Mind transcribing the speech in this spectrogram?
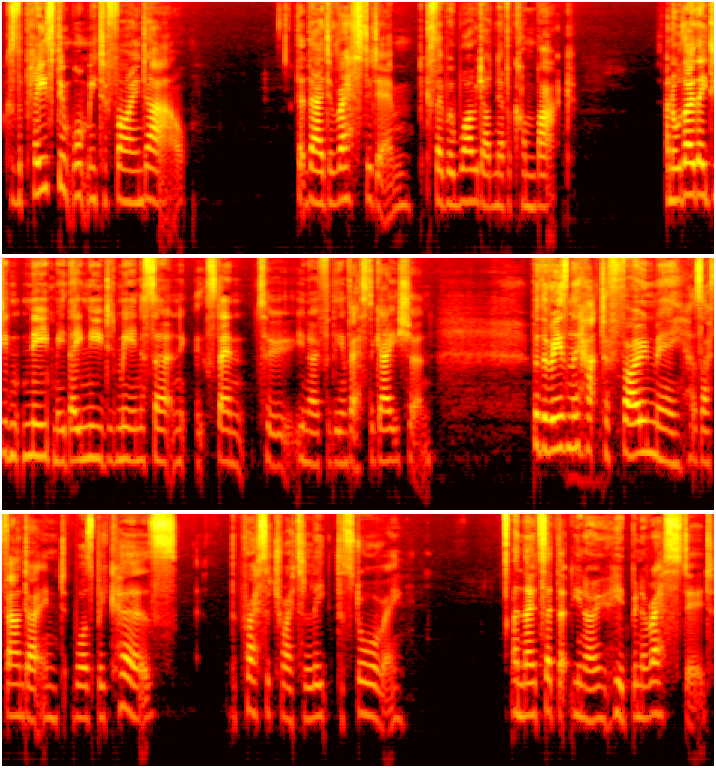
Because the police didn't want me to find out that they'd arrested him because they were worried I'd never come back. And although they didn't need me, they needed me in a certain extent to, you know, for the investigation. But the reason they had to phone me, as I found out, was because the press had tried to leak the story and they'd said that you know he'd been arrested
